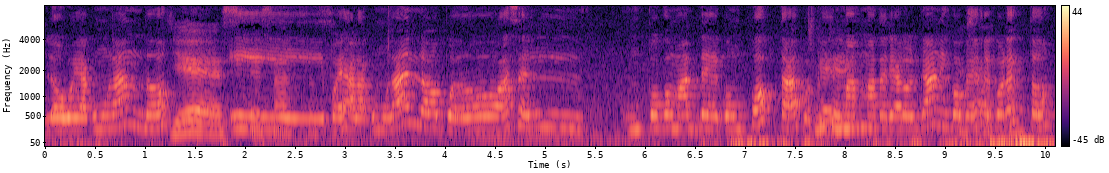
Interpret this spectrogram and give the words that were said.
lo voy acumulando. Yes, y pues al acumularlo puedo hacer un poco más de composta, porque es más material orgánico que recolecto.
